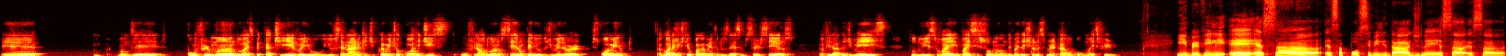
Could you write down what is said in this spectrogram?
é, vamos dizer, confirmando a expectativa e o, e o cenário que tipicamente ocorre de o final do ano ser um período de melhor escoamento. Agora a gente tem o pagamento dos décimos terceiros, a virada de mês, tudo isso vai, vai se somando e vai deixando esse mercado um pouco mais firme. E Berville, é, essa, essa possibilidade, né, essa, essa,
